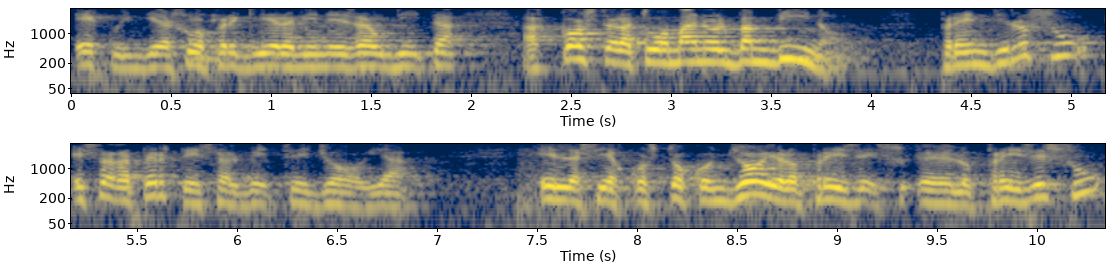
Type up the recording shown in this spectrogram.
e quindi la sua preghiera viene esaudita. Accosta la tua mano al bambino, prendilo su e sarà per te salvezza e gioia. Ella si accostò con gioia, lo prese, eh, lo prese su,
